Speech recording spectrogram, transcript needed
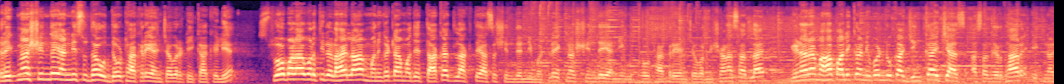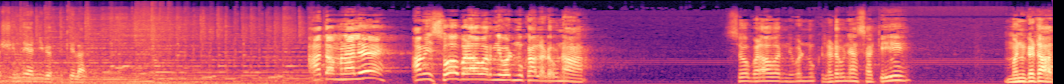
तर एकनाथ शिंदे यांनी सुद्धा उद्धव ठाकरे यांच्यावर टीका केली आहे. स्वबळावरती लढायला मनगटामध्ये ताकद लागते असं शिंदेंनी म्हटलं एकनाथ शिंदे यांनी उद्धव ठाकरे यांच्यावर निशाणा साधलाय. येणाऱ्या महापालिका निवडणुका जिंकायच्याच असा निर्धार एकनाथ शिंदे यांनी व्यक्त केला आहे आता म्हणाले आम्ही स्वबळावर निवडणुका लढवणार. स्वबळावर निवडणूक लढवण्यासाठी मनगटात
